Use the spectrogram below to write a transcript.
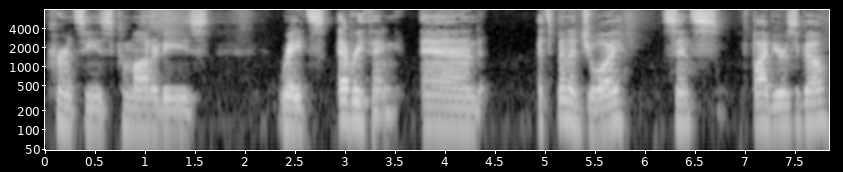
currencies, commodities, rates, everything. And it's been a joy since five years ago.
